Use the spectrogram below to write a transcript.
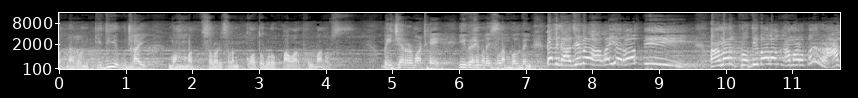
আপনাকে আমি কি দিয়ে বুঝাই, মোহাম্মদ সাল্লাহ সাল্লাম কত বড় পাওয়ারফুল মানুষ। বিচারের মাঠে ইব্রাহিম আলাই সাল্লাম বলবেন আমার প্রতিপালক আমার উপরে রাগ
